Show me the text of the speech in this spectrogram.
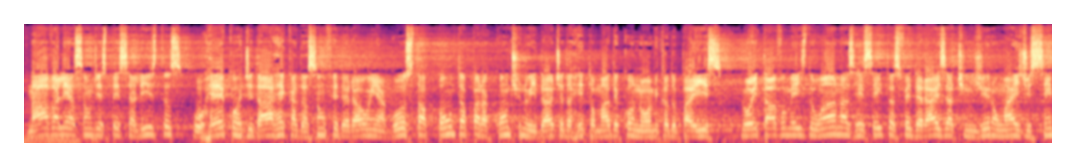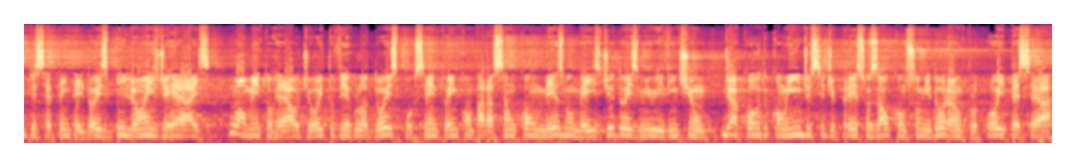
Na avaliação de especialistas, o recorde da arrecadação federal em agosto aponta para a continuidade da retomada econômica do país. No oitavo mês do ano, as receitas federais atingiram mais de 172 bilhões de reais, um aumento real de 8,2% em comparação com o mesmo mês de 2021, de acordo com o Índice de Preços ao Consumidor Amplo, ou IPCA.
